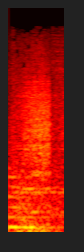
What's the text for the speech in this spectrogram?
Has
